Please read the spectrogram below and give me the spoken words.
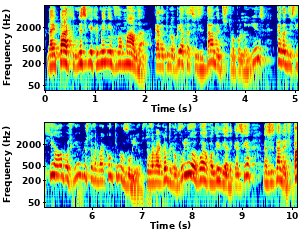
να υπάρχει μια συγκεκριμένη εβδομάδα κατά την οποία θα συζητάμε τις τροπολογίες κατά τη στοιχεία όπως γίνεται στο Ευρωπαϊκό Κοινοβούλιο. Στο Ευρωπαϊκό Κοινοβούλιο, εγώ έχω δει διαδικασία να συζητάνε 7.500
